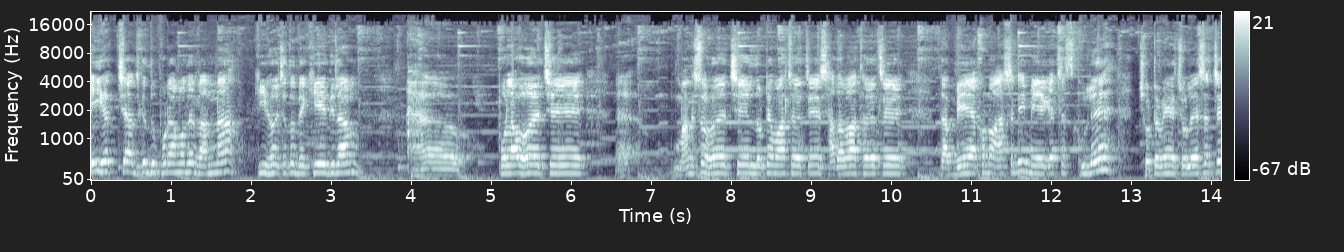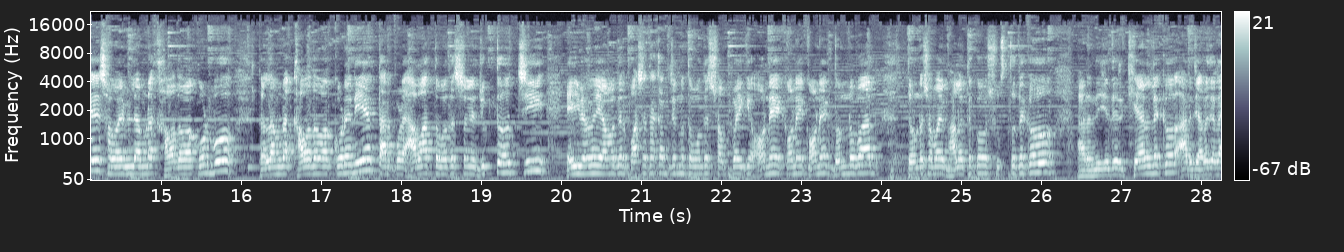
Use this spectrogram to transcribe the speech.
এই হচ্ছে আজকে দুপুরে আমাদের রান্না। কি হয়েছে তো দেখিয়ে দিলাম। পোলাও হয়েছে মাংস হয়েছে, লোটে মাছ হয়েছে, সাদা ভাত হয়েছে। তা মেয়ে এখনও আসেনি, মেয়ে গেছে স্কুলে। ছোট মেয়ে চলে এসেছে সবাই মিলে আমরা খাওয়া দাওয়া করব। তাহলে আমরা খাওয়া দাওয়া করে নিয়ে তারপরে আবার তোমাদের সঙ্গে যুক্ত হচ্ছি। এইভাবেই আমাদের পাশে থাকার জন্য তোমাদের সবাইকে অনেক অনেক অনেক ধন্যবাদ। তোমরা সবাই ভালো থেকো সুস্থ থেকো আর নিজেদের খেয়াল রেখো। আর যারা যারা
